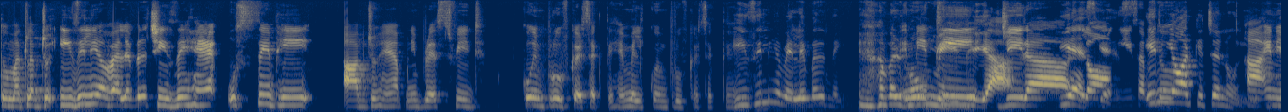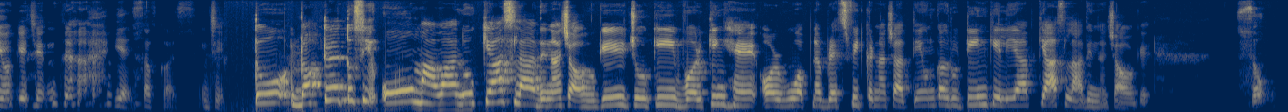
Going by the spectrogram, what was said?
तो मतलब जो इजीली अवेलेबल चीज़ें हैं उससे भी आप जो है अपनी ब्रेस्ट फ़ीड को इम्प्रूव कर सकते हैं मिल्क को इम्प्रूव कर सकते हैं easily available नहीं but मेथी जीरा लौंग ये सब in तो your kitchen only हाँ in your kitchen yes of course ਜੀ ਤੋ ਡਾਕਟਰ ਤੁਸੀਂ ਉਹ ਮਾਵਾਂ ਨੂੰ क्या सलाह देना चाहोगे जो कि वर्किंग है और वो अपना ब्रेस्ट फीड करना चाहती हैं उनका रूटीन के लिए आप क्या सलाह देना चाहोगे ਸੋ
